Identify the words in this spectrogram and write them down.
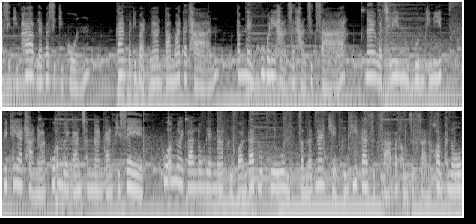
ประสิทธิภาพและประสิทธิผล การปฏิบัติงานตามมาตรฐาน ตำแหน่งผู้บริหารสถานศึกษา นายวัชริน บุญพินิษวิทยาฐานะผู้อำนวยการชำนาญการพิเศษ ผู้อำนวยการโรงเรียนนาผือบอนราชนุกูล สำนักงานเขตพื้นที่การศึกษาประถมศึกษานครพนม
